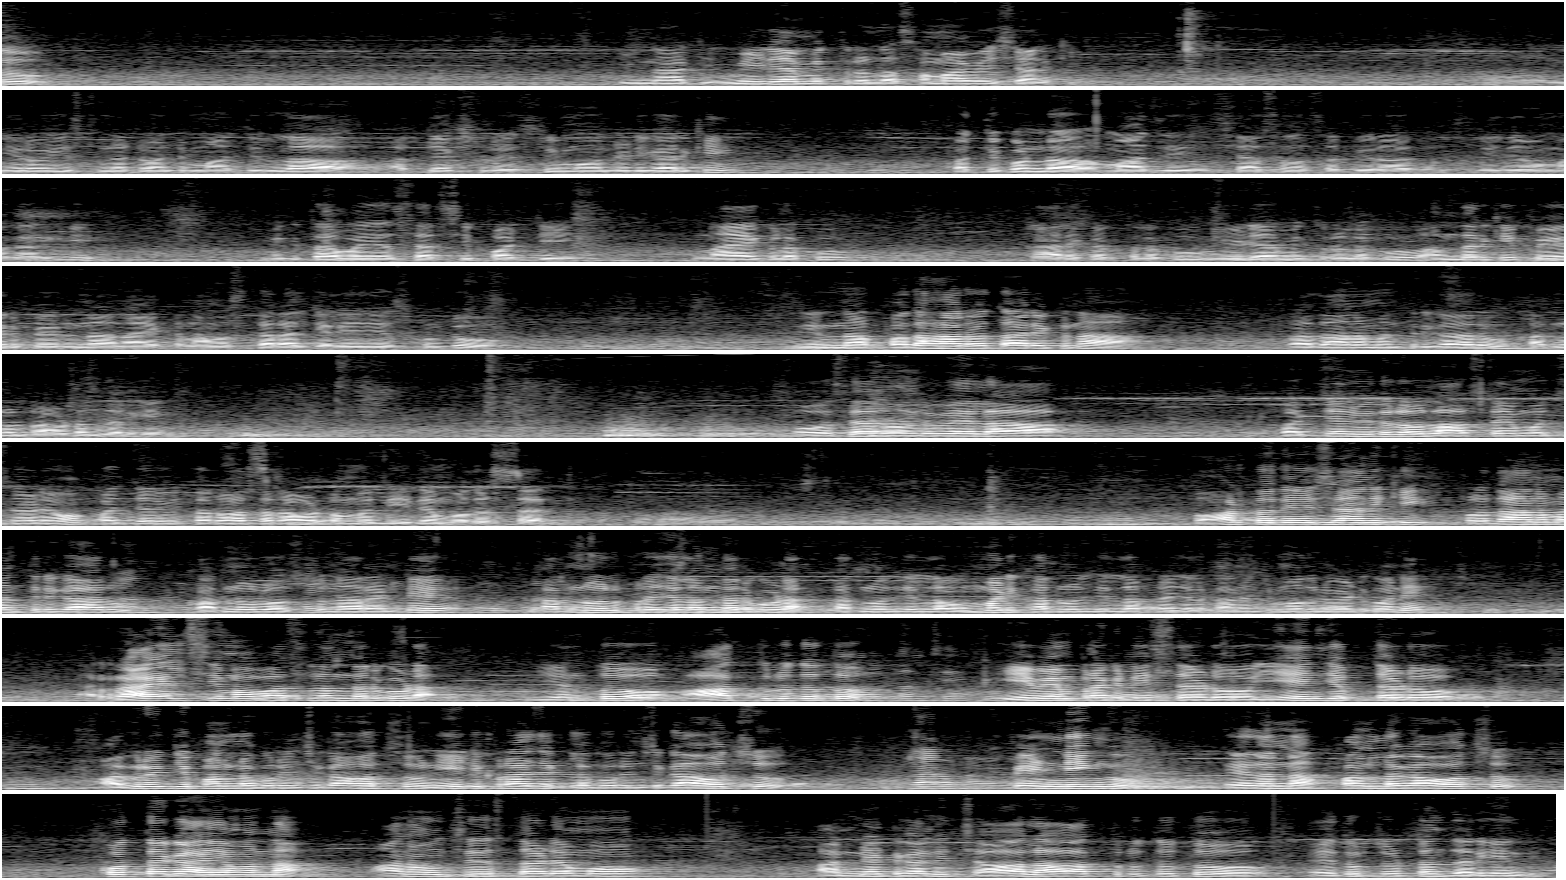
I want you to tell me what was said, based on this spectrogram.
చేస్తూ ఈనాటి మీడియా మిత్రుల సమావేశానికి నిర్వహిస్తున్నటువంటి మా జిల్లా అధ్యక్షుడు ఎస్వి మోహన్ రెడ్డి గారికి పత్తికొండ మాజీ శాసనసభ్యురాలు శ్రీదేవమ్మ గారికి మిగతా వైఎస్ఆర్సీ పార్టీ నాయకులకు కార్యకర్తలకు మీడియా మిత్రులకు అందరికీ పేరు పేరున నా యొక్క నమస్కారాలు తెలియజేసుకుంటూ నిన్న పదహారో తారీఖున ప్రధానమంత్రి గారు కర్నూలు రావడం జరిగింది. బహుశా రెండు వేల పద్దెనిమిదిలో లాస్ట్ టైం వచ్చినాడేమో పద్దెనిమిది తర్వాత రావటం మళ్ళీ ఇదే మొదటిసారి. భారతదేశానికి ప్రధానమంత్రి గారు కర్నూలు వస్తున్నారంటే కర్నూలు ప్రజలందరూ కూడా కర్నూలు జిల్లా ఉమ్మడి కర్నూలు జిల్లా ప్రజల కానుంచి మొదలు పెట్టుకొని రాయలసీమ వాసులందరూ కూడా ఎంతో ఆతృతతో ఏమేం ప్రకటిస్తాడో ఏం చెప్తాడో అభివృద్ధి పనుల గురించి కావచ్చు నీటి ప్రాజెక్టుల గురించి కావచ్చు పెండింగ్ ఏదన్నా పనులు కావచ్చు కొత్తగా ఏమన్నా అనౌన్స్ చేస్తాడేమో అన్నట్టుగాని చాలా ఆతృతతో ఎదురు చూడటం జరిగింది.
